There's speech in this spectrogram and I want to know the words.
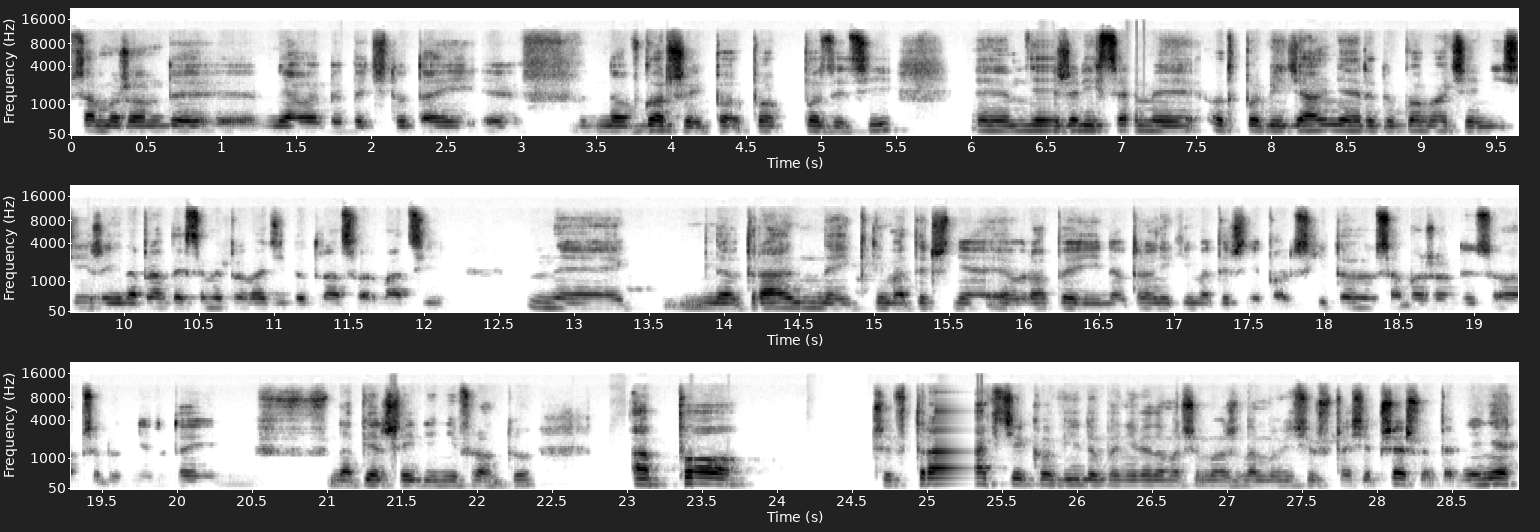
samorządy y, miałyby być tutaj w, no, w gorszej po, po pozycji. Jeżeli chcemy odpowiedzialnie redukować emisje, jeżeli naprawdę chcemy prowadzić do transformacji Y, neutralnej klimatycznie Europy i neutralnej klimatycznie Polski, to samorządy są absolutnie tutaj na pierwszej linii frontu. A po czy w trakcie COVID-u, bo nie wiadomo, czy można mówić już w czasie przeszłym, pewnie nie,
